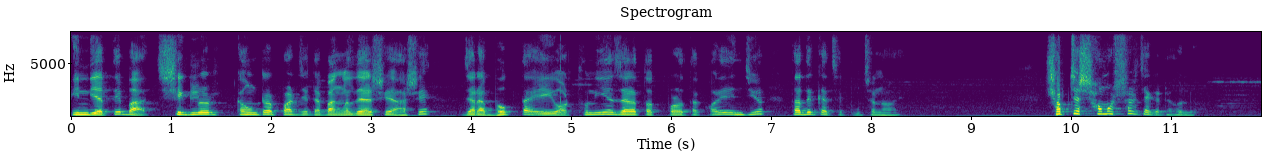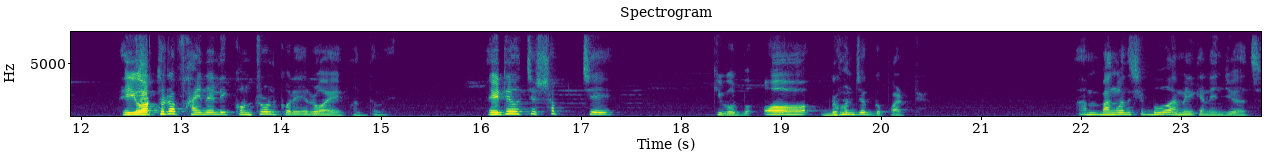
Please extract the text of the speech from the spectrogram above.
ইন্ডিয়াতে বা সেগুলোর কাউন্টার পার্ট যেটা বাংলাদেশে আসে, যারা ভোক্তা এই অর্থ নিয়ে যারা তৎপরতা করে এনজিও, তাদের কাছে পৌঁছানো হয়। সবচেয়ে সমস্যার জায়গাটা হলো, এই অর্থটা ফাইনালি কন্ট্রোল করে রয়ের মাধ্যমে। এটা হচ্ছে সবচেয়ে, কি বলব, অগ্রহণযোগ্য পার্ট বাংলাদেশে বহু আমেরিকান এনজিও আছে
